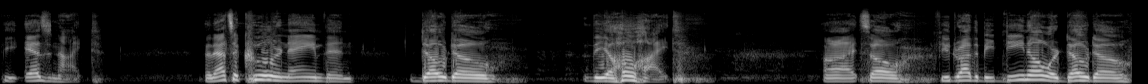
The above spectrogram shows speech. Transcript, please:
the Eznite. Now, that's a cooler name than Dodo the Ahohite. All right, so if you'd rather be Dino or Dodo,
